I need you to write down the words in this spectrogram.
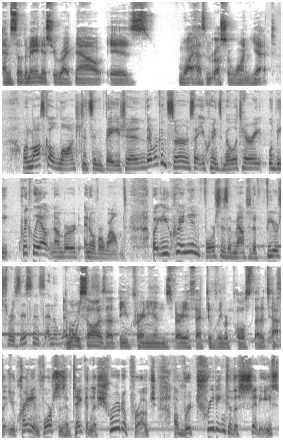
And so the main issue right now is why hasn't Russia won yet? When Moscow launched its invasion, there were concerns that Ukraine's military would be quickly outnumbered and overwhelmed. But Ukrainian forces have mounted a fierce resistance, and the and what we saw is that the Ukrainians very effectively repulsed that attack. That Ukrainian forces have taken the shrewd approach of retreating to the cities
